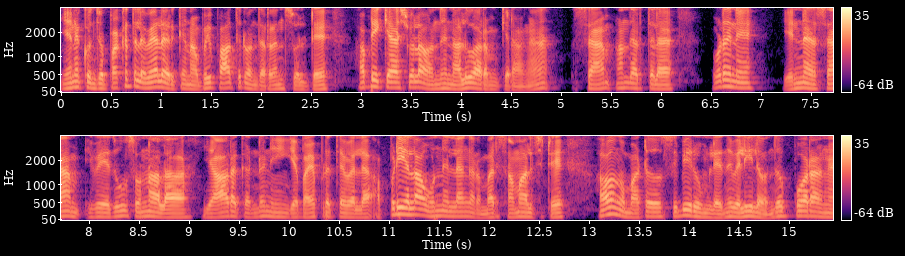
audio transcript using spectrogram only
எனக்கு கொஞ்சம் பக்கத்தில் வேலை இருக்குது நான் போய் பார்த்துட்டு வந்துடுறேன்னு சொல்லிட்டு அப்படியே கேஷுவலாக வந்து நழுவ ஆரம்பிக்கிறாங்க. சாம் அந்த இடத்துல உடனே என்ன சாம் இவ எதுவும் சொன்னாலா யாரை கண்டு நீங்கள் பயப்பட தேவையில்ல? அப்படியெல்லாம் ஒன்றும் இல்லைங்கிற மாதிரி சமாளிச்சுட்டு அவங்க மட்டும் சிபி ரூம்லேருந்து வெளியில் வந்து போகிறாங்க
